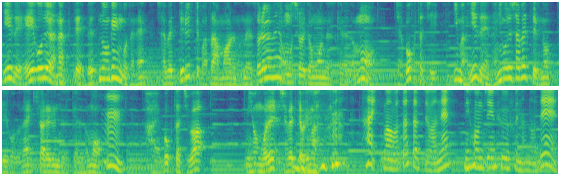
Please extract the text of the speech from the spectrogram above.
家で英語ではなくて別の言語でね喋ってるってパターンもあるのでそれがね面白いと思うんですけれどもじゃあ僕たち今家で何語で喋ってるのっていうことね聞かれるんですけれどもう、ん。はい、僕たちは日本語で喋っております。はい、まあ私たちはね日本人夫婦なので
